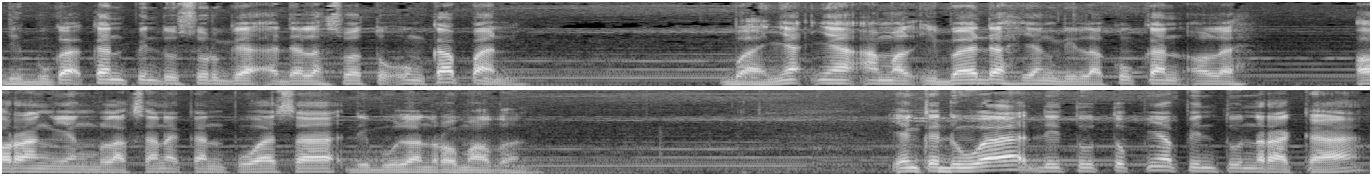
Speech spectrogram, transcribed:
dibukakan pintu surga adalah suatu ungkapan banyaknya amal ibadah yang dilakukan oleh orang yang melaksanakan puasa di bulan Ramadan. Yang kedua, ditutupnya pintu neraka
